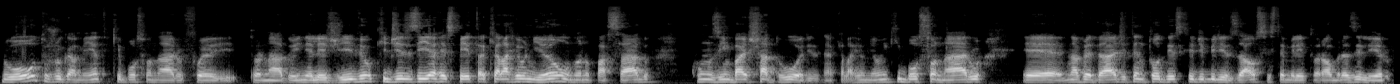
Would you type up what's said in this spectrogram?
no outro julgamento que Bolsonaro foi tornado inelegível, que dizia respeito àquela reunião no ano passado com os embaixadores, né, aquela reunião em que Bolsonaro é, na verdade, tentou descredibilizar o sistema eleitoral brasileiro.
